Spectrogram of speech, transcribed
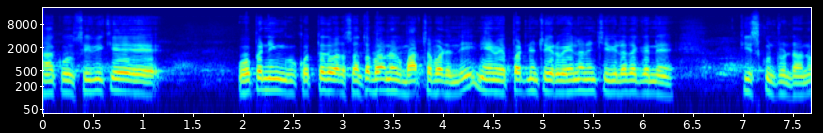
నాకు సివికే ఓపెనింగ్ కొత్తది వాళ్ళ సొంత భవనంకి మార్చబడింది. నేను ఎప్పటి నుంచో ఇరవై ఏళ్ళ నుంచి వీళ్ళ దగ్గరనే తీసుకుంటుంటాను.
